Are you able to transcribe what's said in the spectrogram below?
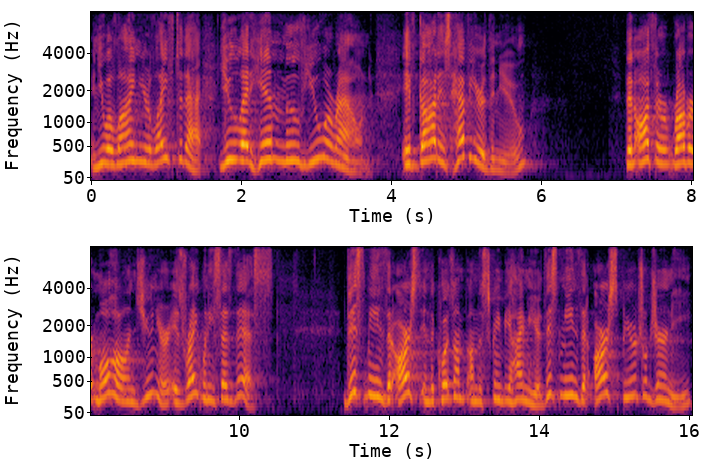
And you align your life to that. You let Him move you around. If God is heavier than you, then author Robert Mulholland Jr. is right when he says this. This means that our, in the quotes on, on the screen behind me here, this means that our spiritual journey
